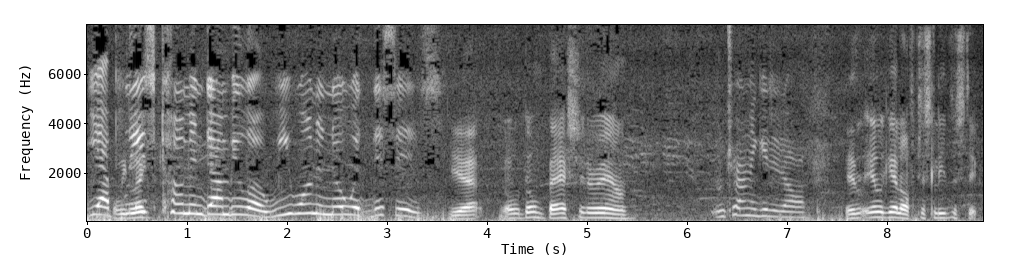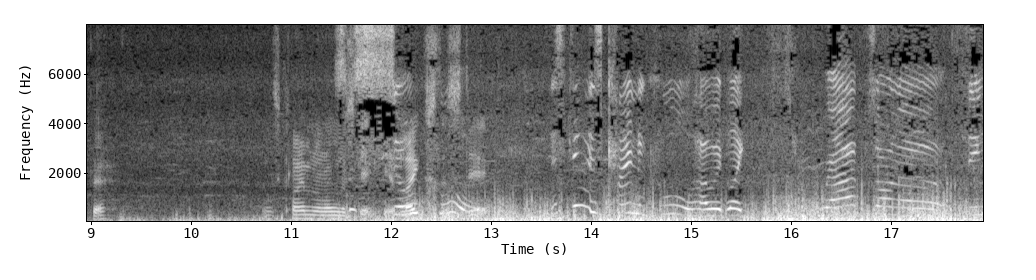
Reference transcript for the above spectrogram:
Yeah, please like... comment down below. We want to know what this is. Yeah. Oh, don't bash it around. I'm trying to get it off. It'll, it'll get off. Just leave the stick there. It's climbing along This the is stick. so it likes the cool. stick. This thing is kind of cool. How it like grabs on a thing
